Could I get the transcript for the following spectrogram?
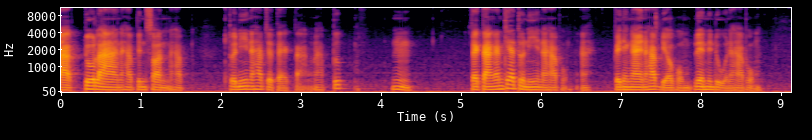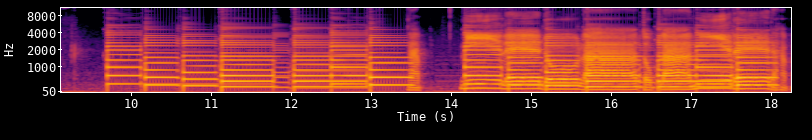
จากโดลานะครับเป็นซอนนะครับ ตัวนี้นะครับจะแตกต่างนะครับปุ๊บอืมแตกต่างกันแค่ตัวนี้นะครับผมอะเป็นยังไงนะครับ เดี๋ยวผมเล่นให้ดูนะครับผมนะครับมีเรโดลาตบลามีเรนะครับ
